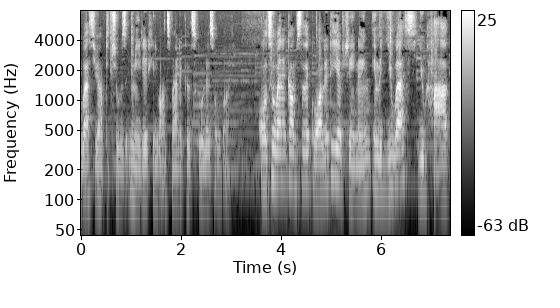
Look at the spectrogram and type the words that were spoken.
US, you have to choose immediately once medical school is over. Also, when it comes to the quality of training, in the US, you have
